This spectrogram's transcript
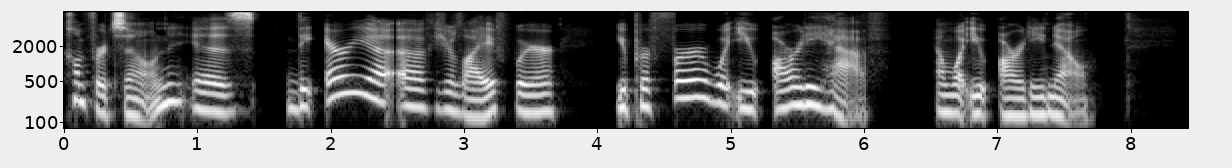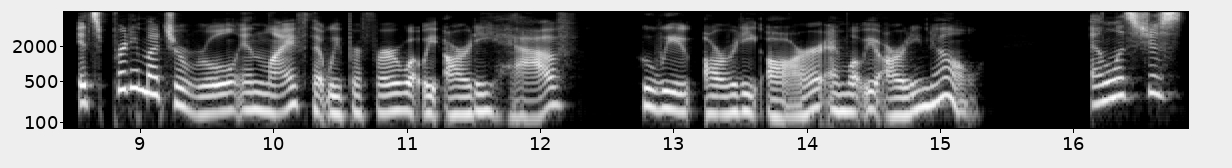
comfort zone is the area of your life where you prefer what you already have and what you already know. It's pretty much a rule in life that we prefer what we already have, who we already are, and what we already know. And let's just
